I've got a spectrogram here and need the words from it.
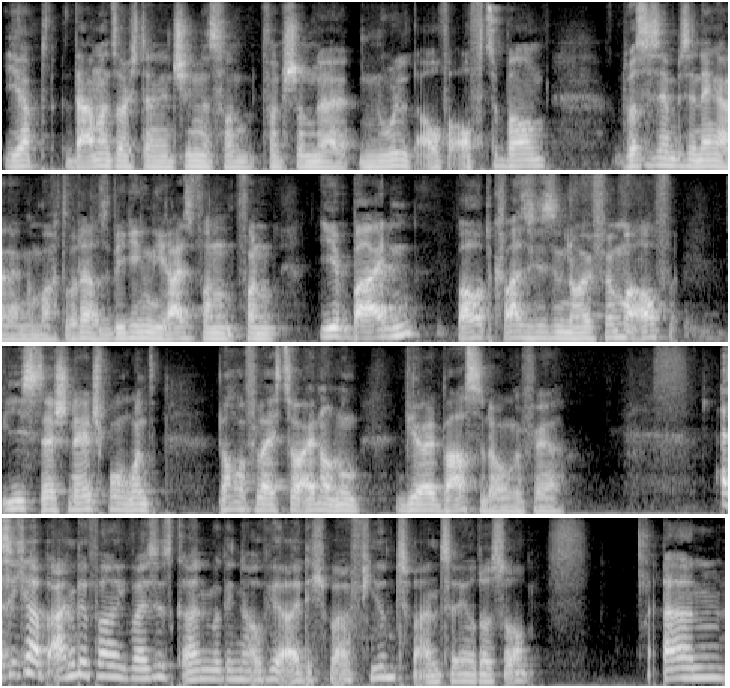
ihr habt damals euch dann entschieden, das von, von Stunde Null auf aufzubauen. Du hast es ja ein bisschen länger dann gemacht, oder? Also wie ging die Reise von, von ihr beiden, baut quasi diese neue Firma auf. Wie ist der Schnellsprung und nochmal vielleicht zur Einordnung, wie alt warst du da ungefähr? Also ich habe angefangen, ich weiß jetzt gar nicht mehr genau, wie alt ich war, 24 oder so. Ähm,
